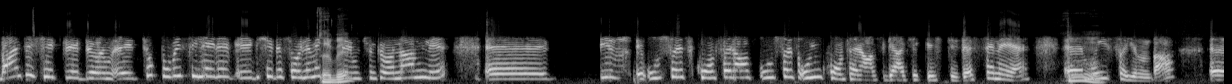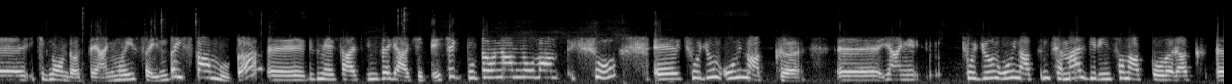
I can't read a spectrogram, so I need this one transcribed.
Ben teşekkür ediyorum. Ee, çok bu vesileyle e, bir şey de söylemek Tabii. isterim çünkü önemli. Ee, bir e, uluslararası konferans, uluslararası oyun konferansı gerçekleştireceğiz seneye e, hmm. Mayıs ayında. E, 2014'te yani Mayıs ayında İstanbul'da e, bizim ev sahipliğimize gerçekleşecek. Burada önemli olan şu e, çocuğun oyun hakkı e, yani çocuğun oyun hakkının temel bir insan hakkı olarak e,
